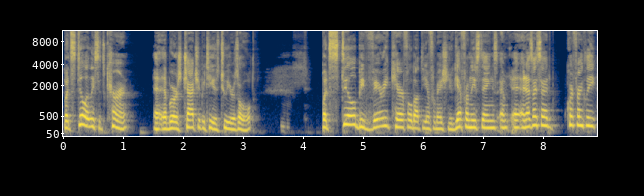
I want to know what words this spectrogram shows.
but still at least it's current. Uh, whereas ChatGPT is two years old. But still be very careful about the information you get from these things. And, and as I said, quite frankly,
